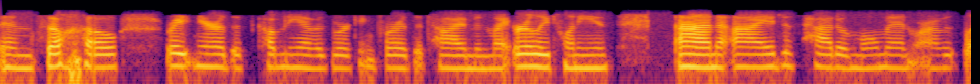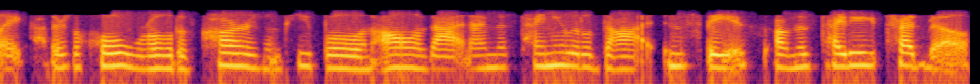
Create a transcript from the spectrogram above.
in Soho, right near this company I was working for at the time in my early 20s. And I just had a moment where I was like, there's a whole world of cars and people and all of that. And I'm this tiny little dot in space on this tiny treadmill.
